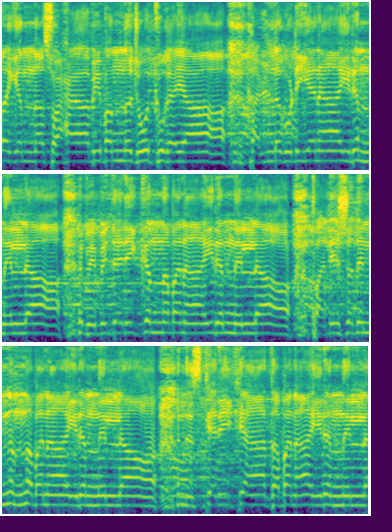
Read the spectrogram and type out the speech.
പറയുന്ന സ്വഹാബി വന്നു ചോദിക്കുകയാ കള്ളുകുടിയനായിരുന്നില്ല വ്യഭിചരിക്കുന്നവനായിരുന്നില്ല പലിശ തിന്നുന്നവനായിരുന്നില്ല നിസ്കരിക്കാത്തവനായിരുന്നില്ല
